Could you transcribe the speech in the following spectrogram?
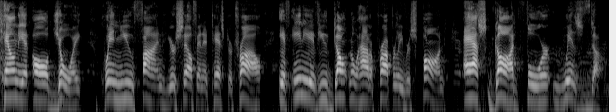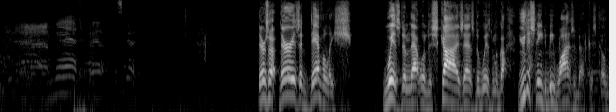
Count it all joy when you find yourself in a test or trial if any of you don't know how to properly respond, ask God for wisdom. There's a, there is a devilish wisdom that will disguise as the wisdom of God. You just need to be wise about this, COVID.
